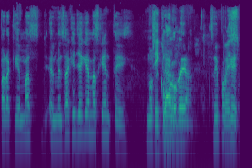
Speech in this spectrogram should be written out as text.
para que más el mensaje llegue a más gente. No sé cómo lo vean. Sí, porque pues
